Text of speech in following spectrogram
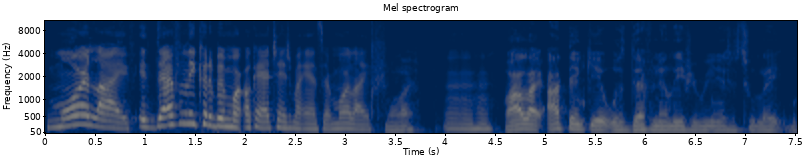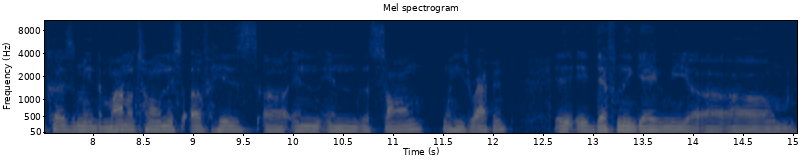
More life. It definitely could have been more. Okay, I changed my answer. More life. More life. Mm-hmm. Well, I like. I think it was definitely. If you're reading this, it's too late because I mean the monotoneness of his uh, in in the song when he's rapping, it, it definitely gave me a, a um.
